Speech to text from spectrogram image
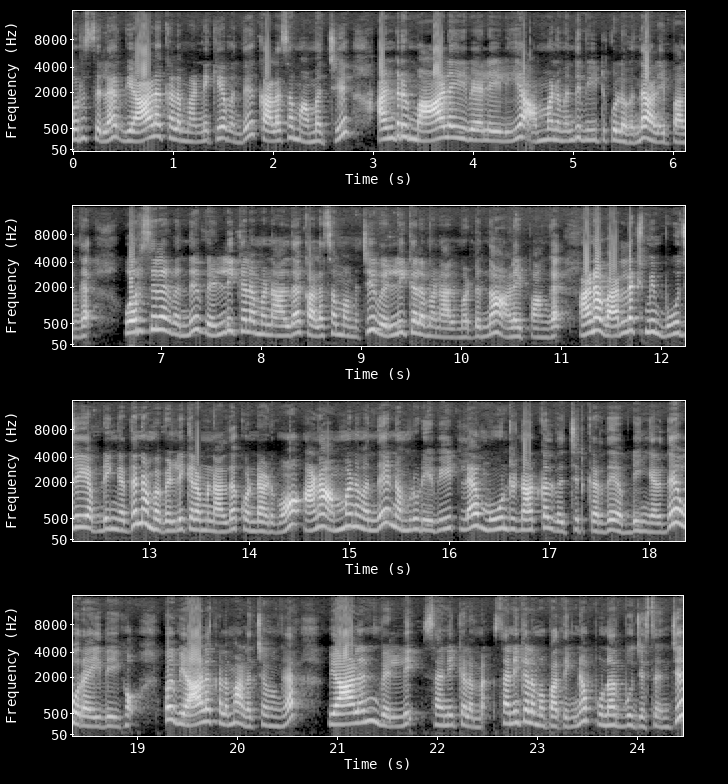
ஒரு சிலர் வியாழக்கிழமை அன்னைக்கே வந்து கலசம் அமைச்சு அன்று மாலை வேலையிலேயே அம்மனை வந்து வீட்டுக்குள்ளே வந்து அழைப்பாங்க. ஒரு சிலர் வந்து வெள்ளிக்கிழமை நாள் தான் கலசம் அமைச்சு வெள்ளிக்கிழமை நாள் மட்டும்தான் அழைப்பாங்க. ஆனால் வரலட்சுமி பூஜை அப்படிங்கிறத நம்ம வெள்ளிக்கிழமை நாள் தான் கொண்டாடுவோம். ஆனால் அம்மனை வந்து நம்மளுடைய வீட்டில் மூன்று நாட்கள் வச்சிருக்கிறது அப்படிங்கிறது ஒரு ஐதீகம். இப்போ வியாழக்கிழமை அழைச்சவங்க வியாழன் வெள்ளி சனிக்கிழமை. சனிக்கிழமை பார்த்திங்கன்னா புனர்பூஜை செஞ்சு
